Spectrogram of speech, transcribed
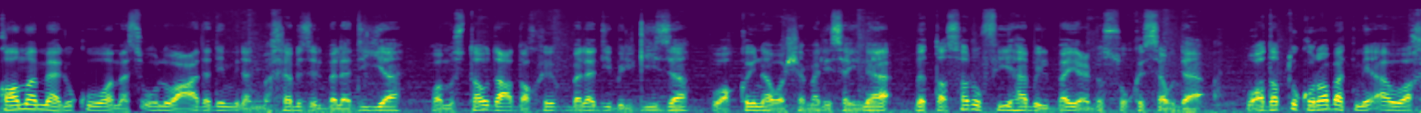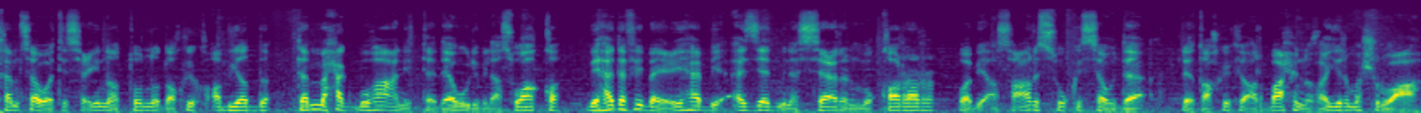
قام مالك ومسؤول عدد من المخابز البلدية ومستودع دقيق بلدي بالجيزة وقنا وشمال سيناء بالتصرف فيها بالبيع بالسوق السوداء. وضبط قرابة 195 طن دقيق أبيض تم حجبها عن التداول بالأسواق بهدف بيعها بأزيد من السعر المقرر وبأسعار السوق السوداء لتحقيق أرباح غير مشروعة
